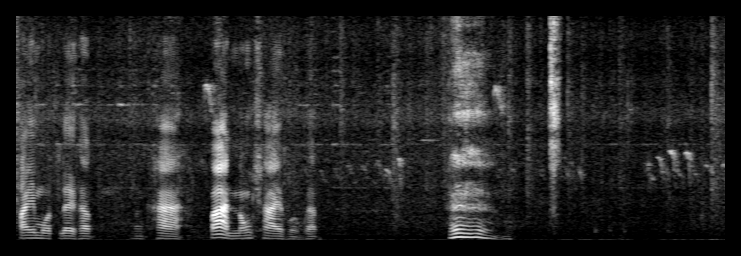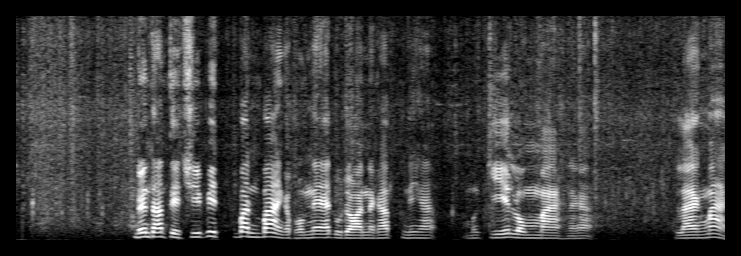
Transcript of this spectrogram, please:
ไปหมดเลยครับหลังคาบ้านน้องชายผมครับ เดินตามติดชีวิตบ้านๆกับผมในแอดอุดรนะครับนี่ฮะเมื่อกี้ลมมานะฮะแรงมาก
